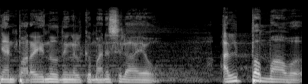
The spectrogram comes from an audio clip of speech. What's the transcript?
ഞാൻ പറയുന്നത് നിങ്ങൾക്ക് മനസ്സിലായോ? അല്പം മാവ്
